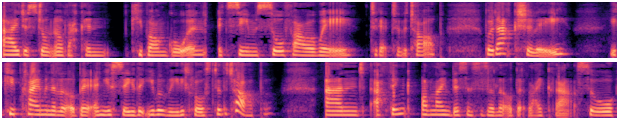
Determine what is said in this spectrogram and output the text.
I just don't know if I can keep on going. It seems so far away to get to the top. But actually, you keep climbing a little bit and you see that you were really close to the top. And I think online business is a little bit like that. So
